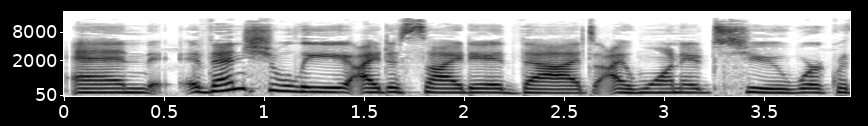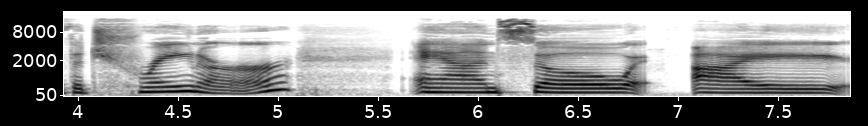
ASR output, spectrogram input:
And eventually I decided that I wanted to work with a trainer. And so I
